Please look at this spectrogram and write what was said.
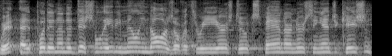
we uh, put in an additional $80 million over three years to expand our nursing education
